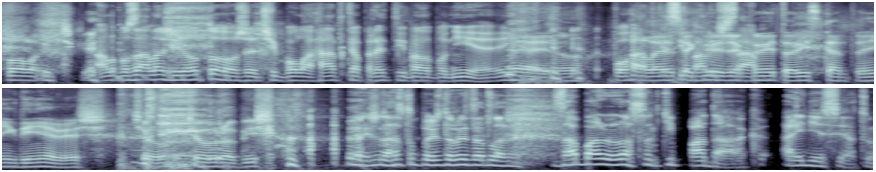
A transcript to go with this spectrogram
Alebo záleží od toho, že či bola hádka predtým, alebo nie. Hej, no. Ale si tak vieš, sám. ako je to riskantné, nikdy nevieš, čo, čo urobíš. Vieš, nastupuješ do lietadla, že zabalila som ti padák, aj desiatu.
